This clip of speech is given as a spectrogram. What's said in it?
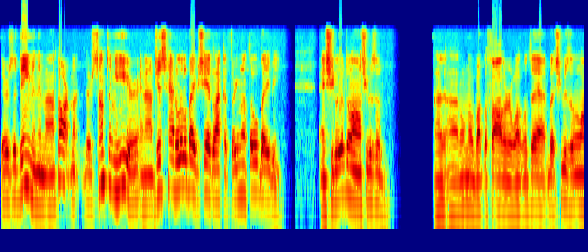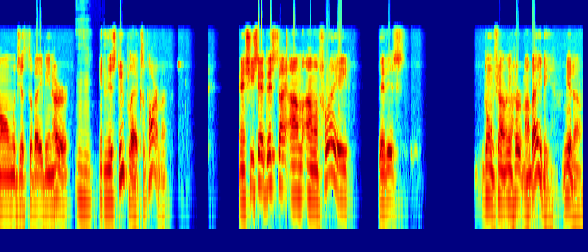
There's a demon in my apartment. There's something here, and I just had a little baby. She had like a three month old baby, and she lived alone. She was a I, I don't know about the father or what was that, but she was alone with just the baby and her hmm in this duplex apartment. And she said, "This thing, I'm I'm afraid that it's to try to hurt my baby." You know,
